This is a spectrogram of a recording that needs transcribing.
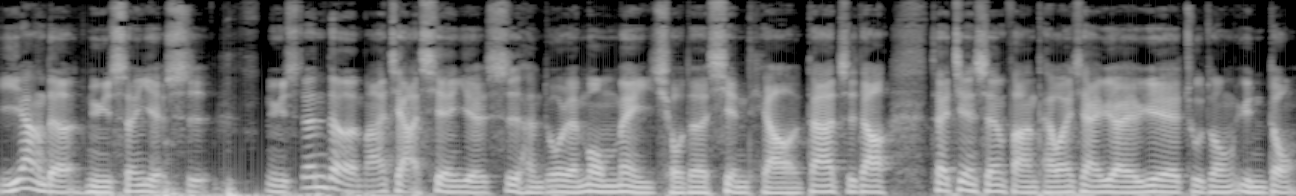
一样的，女生也是。女生的马甲线也是很多人梦寐以求的线条。大家知道，在健身房，台湾现在越来越注重运动，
